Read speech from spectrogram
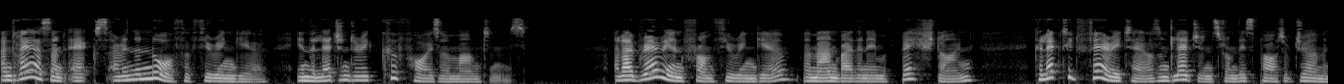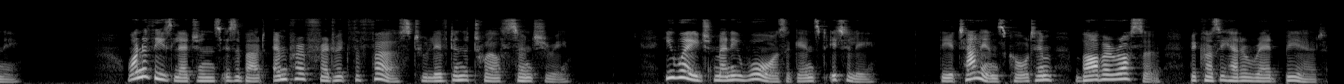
Andreas and Ex are in the north of Thuringia, in the legendary Kyffhäuser Mountains. A librarian from Thuringia, a man by the name of Bechstein, collected fairy tales and legends from this part of Germany. One of these legends is about Emperor Frederick I, who lived in the 12th century. He waged many wars against Italy. The Italians called him Barbarossa because he had a red beard.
